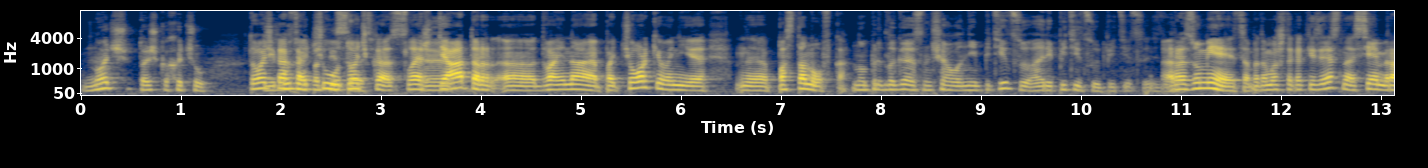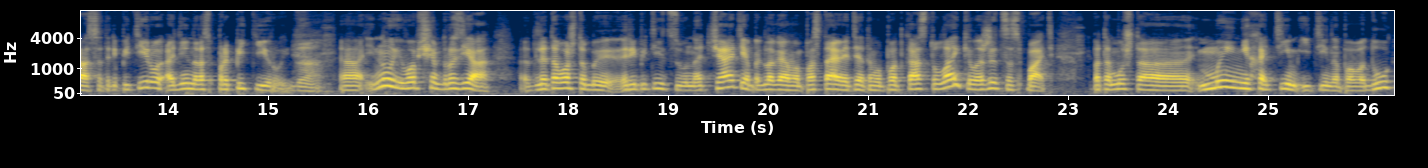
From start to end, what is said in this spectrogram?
ночь.хочу. Точка хочу, точка слэш э, театр, э, двойное подчеркивание, э, постановка. Но предлагаю сначала не петицию, а репетицию петиции сделать. Разумеется, потому что, как известно, семь раз отрепетируй, один раз пропетируй. Да. Ну и, в общем, друзья, для того, чтобы репетицию начать, я предлагаю вам поставить этому подкасту лайк и ложиться спать потому что мы не хотим идти на поводу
